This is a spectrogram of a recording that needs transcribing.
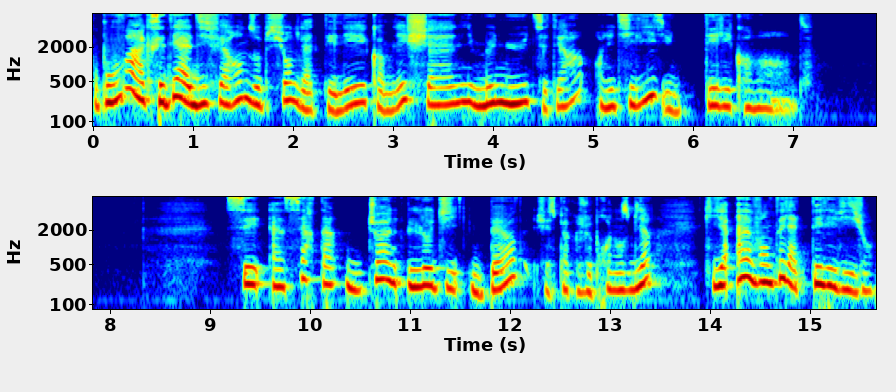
Pour pouvoir accéder à différentes options de la télé comme les chaînes, les menus, etc., on utilise une télécommande. C'est un certain John Logie Bird, j'espère que je le prononce bien, qui a inventé la télévision.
